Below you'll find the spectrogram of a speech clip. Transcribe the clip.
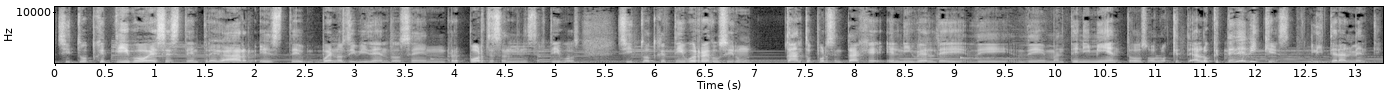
si tu objetivo es este, entregar este, buenos dividendos en reportes administrativos, si tu objetivo es reducir un tanto porcentaje el nivel de, de, mantenimientos o lo que, a lo que te dediques, literalmente.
